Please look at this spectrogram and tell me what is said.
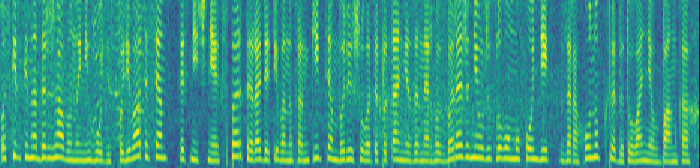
Оскільки на державу нині годі сподіватися, технічні експерти радять івано-франківцям вирішувати питання з енергозбереження у житловому фонді за рахунок кредитування в банках.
